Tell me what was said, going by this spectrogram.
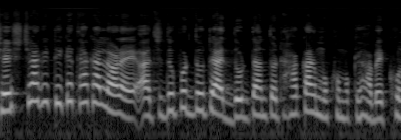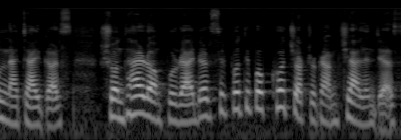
শেষ চারে টিকে থাকা লড়াই আজ দুপুর দুটায় দুর্দান্ত ঢাকার মুখোমুখি হবে খুলনা টাইগার্স। সন্ধ্যায় রংপুর রাইডার্সের প্রতিপক্ষ চট্টগ্রাম চ্যালেঞ্জার্স।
